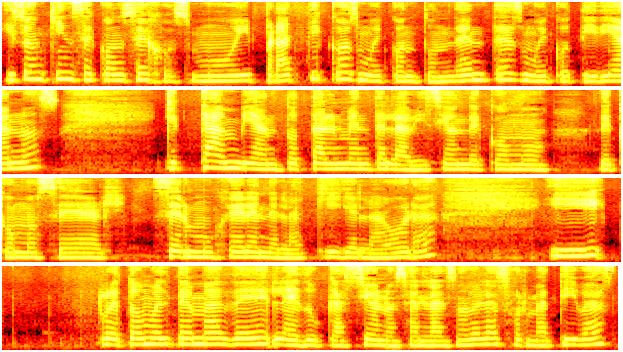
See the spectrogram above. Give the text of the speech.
Y son 15 consejos muy prácticos, muy contundentes, muy cotidianos que cambian totalmente la visión de cómo, de cómo ser, ser mujer en el aquí y el ahora. Y retomo el tema de la educación, o sea, en las novelas formativas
